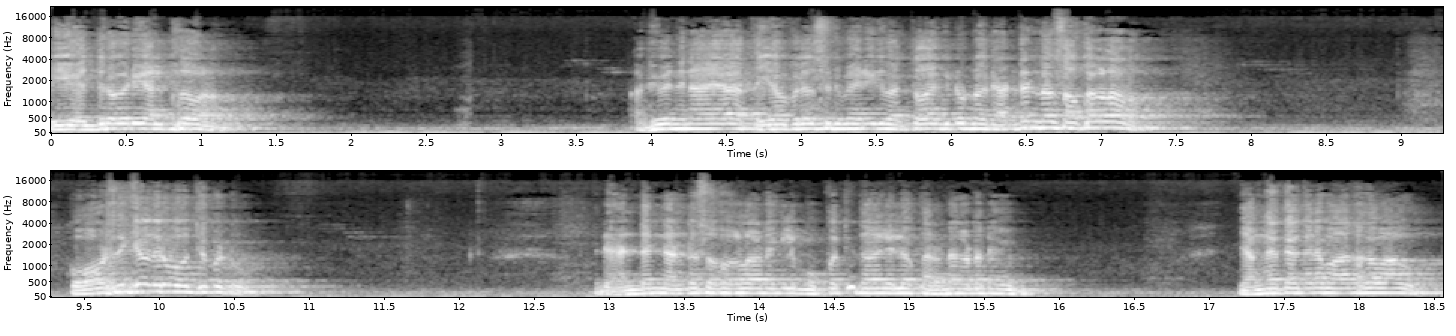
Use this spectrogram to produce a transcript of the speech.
ഈ എന്തിനൊരു അത്ഭുതമാണ്. അഭിമന്യനായ തെയ്യോഫിലസ് സിനിമയിൽ ഇത് വ്യക്തമാക്കിയിട്ടുണ്ട്. രണ്ടെണ്ണം സഭകളാണ്. കോടതിക്ക് അതൊരു ബോധ്യപ്പെട്ടു. രണ്ടും രണ്ട് സഭകളാണെങ്കിൽ മുപ്പത്തിനാലിലെ ഭരണഘടനയും ഞങ്ങൾക്ക് അങ്ങനെ ബാധകമാകും.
